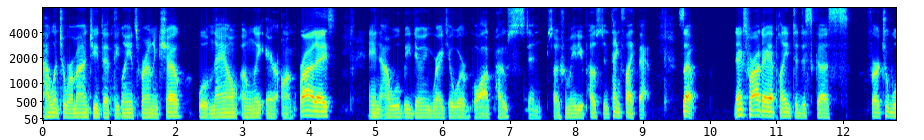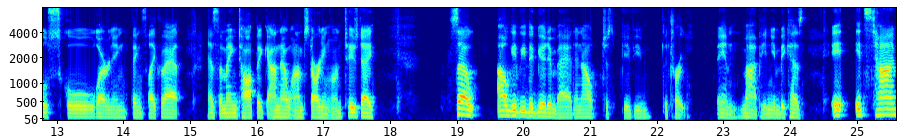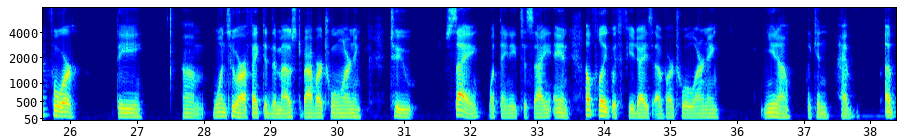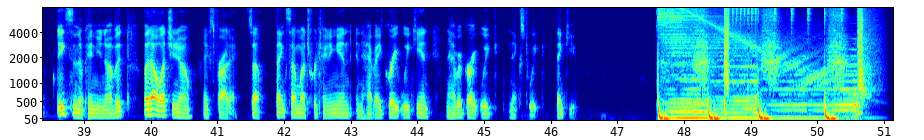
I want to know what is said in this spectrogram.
I want to remind you that the Lance Browning Show will now only air on Fridays, and I will be doing regular blog posts and social media posts and things like that. So, next Friday, I plan to discuss virtual school learning, things like that, as the main topic. I know I'm starting on Tuesday. So, I'll give you the good and bad, and I'll just give you the truth, in my opinion, because it it's time for the um, ones who are affected the most by virtual learning to say what they need to say. And hopefully, with a few days of virtual learning, you know, we can have a decent opinion of it. But I'll let you know next Friday. So thanks so much for tuning in and have a great weekend and have a great week next week. Thank you oh you.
